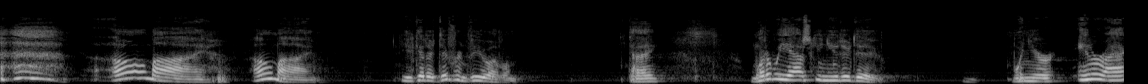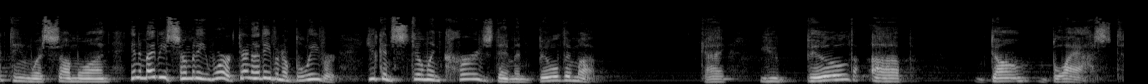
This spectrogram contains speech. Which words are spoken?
oh my, oh my. You get a different view of them. Okay? What are we asking you to do? When you're interacting with someone, and it may be somebody at work, they're not even a believer, you can still encourage them and build them up. Okay? You build up, don't blast.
